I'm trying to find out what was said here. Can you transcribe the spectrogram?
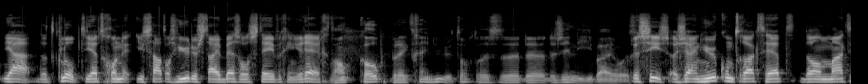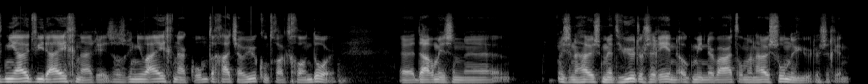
ja, dat klopt. Je, hebt gewoon, je staat als huurder sta je best wel stevig in je recht. Want koop breekt geen huur, toch? Dat is de, de, de zin die hierbij hoort. Precies. Als jij een huurcontract hebt, dan maakt het niet uit wie de eigenaar is. Als er een nieuwe eigenaar komt, dan gaat jouw huurcontract gewoon door. Uh, daarom is een, is een huis met huurders erin ook minder waard dan een huis zonder huurders erin.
